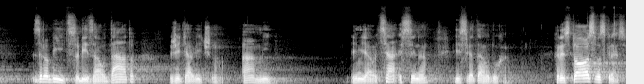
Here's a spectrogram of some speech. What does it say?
Зробіть собі завдаток життя вічного. Амінь. Ім'я Отця і Сина і Святого Духа. Христос Воскрес!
